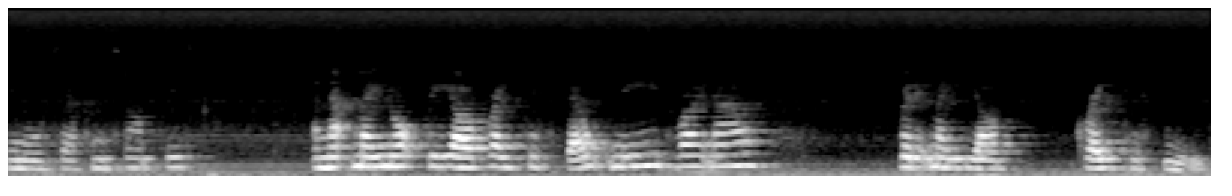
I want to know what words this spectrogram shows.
in all circumstances. And that may not be our greatest felt need right now, but it may be our greatest need.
